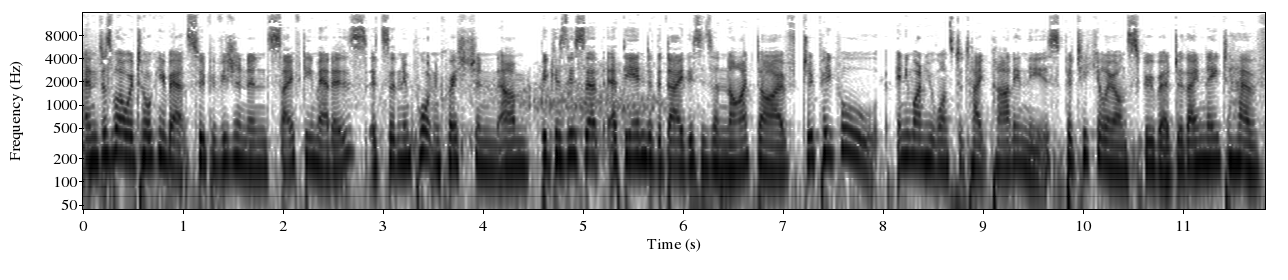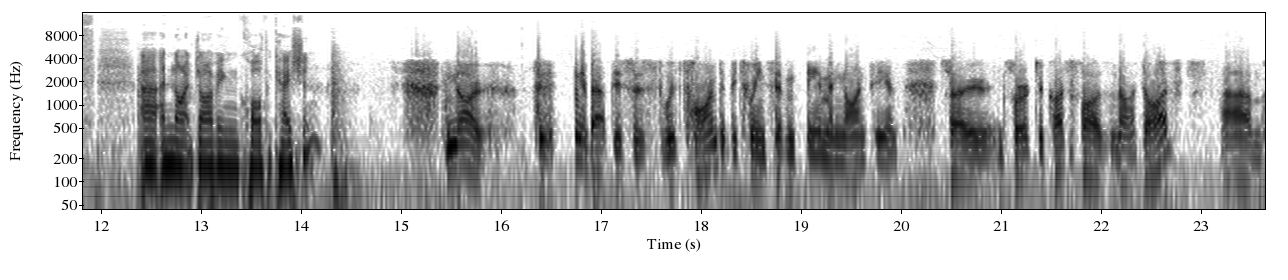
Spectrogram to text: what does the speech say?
And just while we're talking about supervision and safety matters, it's an important question um, because this at, at the end of the day, this is a night dive. Do people, anyone who wants to take part in this, particularly on scuba, do they need to have uh, a night diving qualification? No. Thing about this is we've timed it between 7 p.m. and 9 p.m. So for it to classify as a night dive, um,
